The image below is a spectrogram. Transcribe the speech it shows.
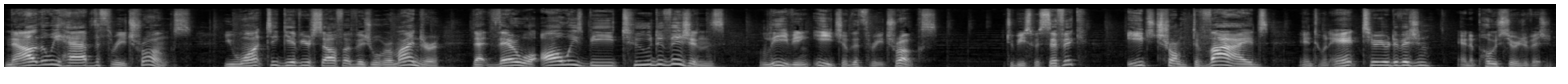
Now that we have the three trunks, you want to give yourself a visual reminder that there will always be two divisions leaving each of the three trunks. To be specific, each trunk divides into an anterior division and a posterior division.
